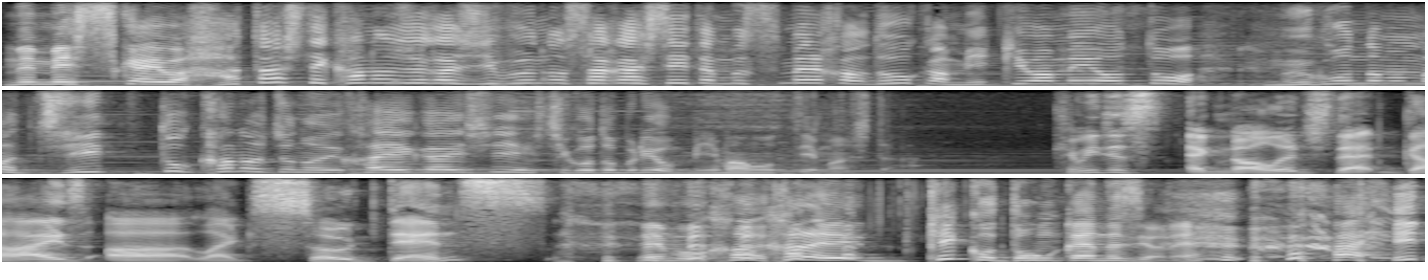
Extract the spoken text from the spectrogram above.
ね、召使いは果たして彼女が自分の探していた娘かどうか見極めようと無言のままじっと彼女の海外しい仕事ぶりを見守っていました Can we just acknowledge that guys are like so dense? ね、もうか彼結構鈍感ですよね right?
